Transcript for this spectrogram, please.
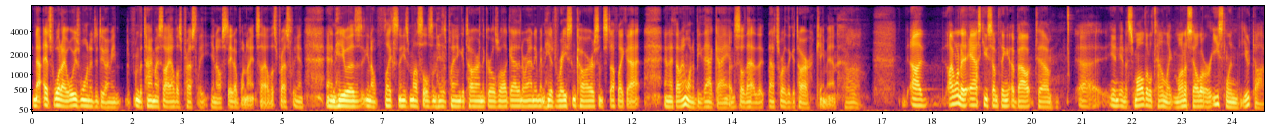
now it's what I always wanted to do. I mean, from the time I saw Elvis Presley, you know, stayed up one night and saw Elvis Presley, and and he was, you know, flexing his muscles, and he was playing guitar, and the girls were all gathered around him, and he was racing cars and stuff like that. And I thought I want to be that guy, and so that that's where the guitar came in. Uh, I want to ask you something about um, uh, in, in a small little town like Monticello or Eastland, Utah.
